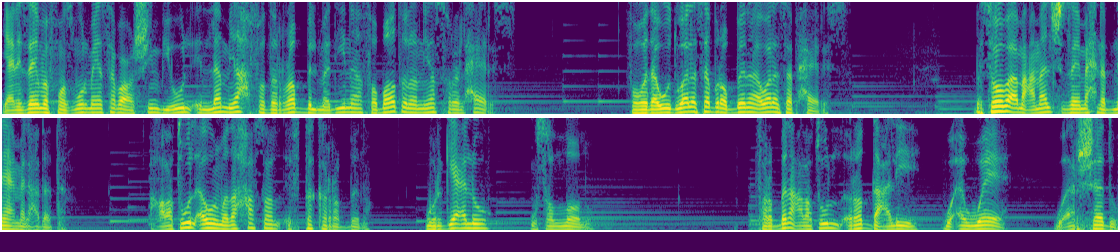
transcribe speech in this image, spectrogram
يعني زي ما في مزمور 127 بيقول إن لم يحفظ الرب المدينة فباطلا يسهر الحارس. فهو داود ولا ساب ربنا ولا ساب حارس. بس هو بقى ما عملش زي ما إحنا بنعمل عادة. على طول أول ما ده حصل افتكر ربنا ورجع له وصلاله فربنا على طول رد عليه وقواه وأرشده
